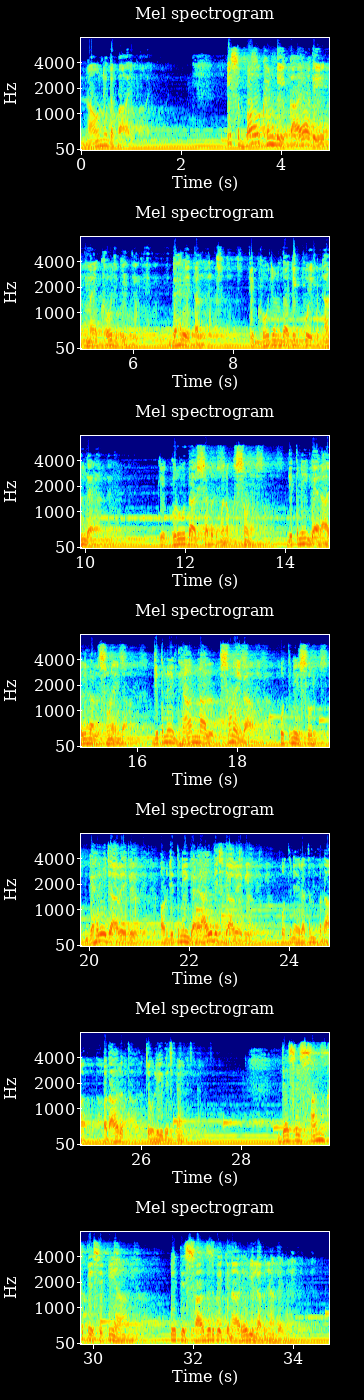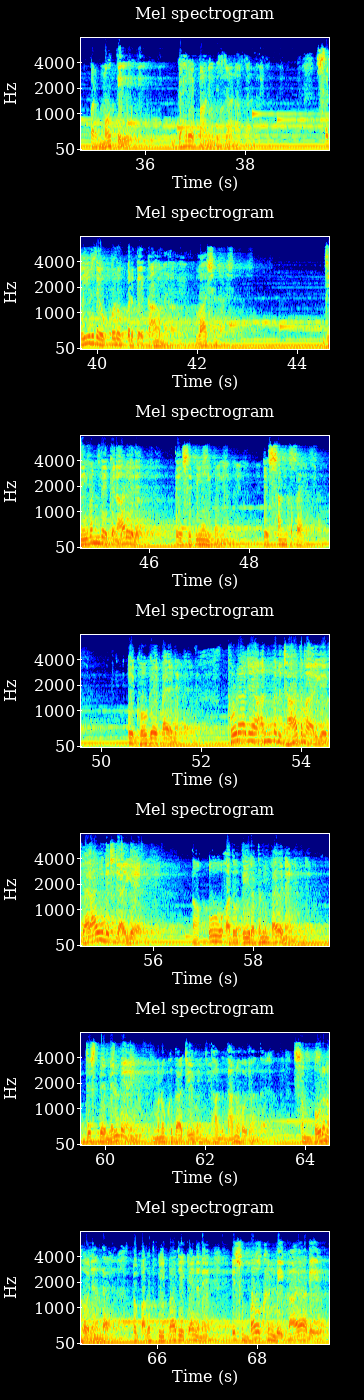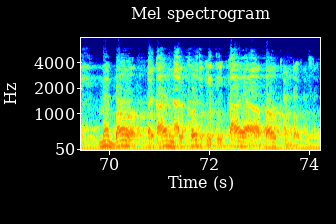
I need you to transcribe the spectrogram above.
ਨੌ ਨਿਦ ਪਾਈ ਇਸ ਬਹੁਖੰਡੀ ਕਾਇਆ ਦੀ ਮੈਂ ਖੋਜ ਕੀਤੀ ਹੈ, ਗਹਿਰੇ ਤਲ ਵਿੱਚ। ਤੇ ਖੋਜਣ ਦਾ ਇੱਕੋ ਇੱਕ ਢੰਗ ਹੈ ਕਿ ਗੁਰੂ ਦਾ ਸ਼ਬਦ ਮਨੁੱਖ ਸੁਣੇ, ਜਿਤਨੀ ਗਹਿਰਾਈ ਨਾਲ ਸੁਣੇਗਾ, ਜਿਤਨੇ ਧਿਆਨ ਨਾਲ ਸੁਣੇਗਾ, ਉਤਨੀ ਸੁਰ ਗਹਿਰੀ ਜਾਵੇਗੀ ਔਰ ਜਿਤਨੀ ਗਹਿਰਾਈ ਵਿੱਚ ਜਾਵੇਗੀ, ਉਤਨੇ ਰਤਨ ਪਦਾ- ਪਦਾਰਥ ਝੋਲੀ ਵਿੱਚ ਪੈਣਗੇ। ਜੈਸੇ ਸੰਖ ਤੇ ਸਿੱਪੀਆਂ, ਇਹ ਤੇ ਸਾਗਰ ਦੇ ਕਿਨਾਰੇ ਵੀ ਲੱਗ ਜਾਂਦੇ ਨੇ, ਪਰ ਮੋਤੀ ਗਹਿਰੇ ਪਾਣੀ ਵਿੱਚ ਜਾਣਾ ਪੈਂਦਾ। ਸਰੀਰ ਦੇ ਉੱਪਰ ਉੱਪਰ ਤੇ ਕਾਮ ਹੈ, ਵਾਸ਼ਨਾ ਜੀਵਨ ਦੇ ਕਿਨਾਰੇ ਦੇ ਤੇ ਸਿੱਪੀਆਂ ਹੀ ਪਈਆਂ ਨੇ। ਇਹ ਸੰਖ ਪੈ ਨੇ ਇਹ ਘੋਗੇ ਪੈ ਨੇ। ਥੋੜਾ ਜਿਹਾ ਅੰਦਰ ਝਾਤ ਮਾਰੀਏ, ਗਹਿਰਾਈ ਵਿੱਚ ਜਾਈਏ, ਤਾਂ ਉਹ ਅਦੁੱਤੀ ਰਤਨ ਪਏ ਨੇ, ਜਿਸ ਦੇ ਮਿਲਦਿਆਂ ਹੀ ਮਨੁੱਖ ਦਾ ਜੀਵਨ ਧਨ ਧਨ ਹੋ ਜਾਂਦਾ ਹੈ। ਸੰਪੂਰਨ ਹੋ ਜਾਂਦਾ ਹੈ। ਤੋ ਭਗਤ ਪੀਪਾ ਜੀ ਕਹਿੰਦੇ ਨੇ, ਇਸ ਬਹੁ ਖੰਡੀ ਕਾਇਆ ਦੀ ਮੈਂ ਬਹੁ ਪ੍ਰਕਾਰ ਨਾਲ ਖੋਜ ਕੀਤੀ। ਕਾਇਆ ਬਹੁ ਖੰਡ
